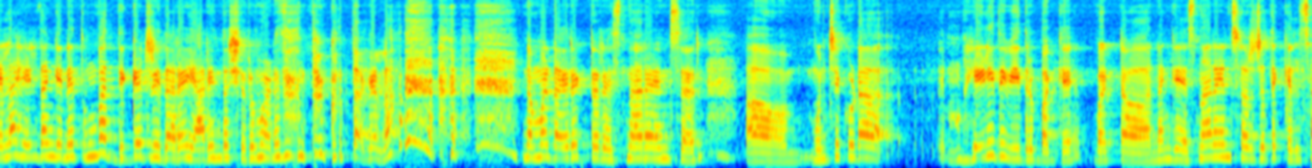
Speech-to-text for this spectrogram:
ಎಲ್ಲ ಹೇಳ್ದಂಗೆ ತುಂಬ ದಿಗ್ಗಜರಿದ್ದಾರೆ. ಯಾರಿಂದ ಶುರು ಮಾಡೋದು ಅಂತ ಗೊತ್ತಾಗಲ್ಲ. ನಮ್ಮ ಡೈರೆಕ್ಟರ್ ಎಸ್ ನಾರಾಯಣ್ ಸರ್ ಮುಂಚೆ ಕೂಡ ಹೇಳಿದ್ದೀವಿ ಇದ್ರ ಬಗ್ಗೆ, ಬಟ್ ನನಗೆ ಎಸ್ ನಾರಾಯಣ್ ಸರ್ ಜೊತೆ ಕೆಲಸ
